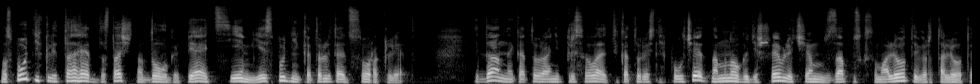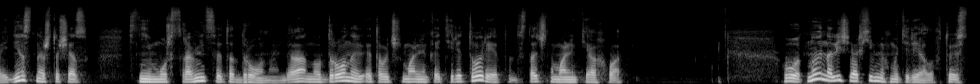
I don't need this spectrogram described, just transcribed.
Но спутник летает достаточно долго, 5-7. Есть спутники, которые летают 40 лет. И данные, которые они присылают и которые с них получают, намного дешевле, чем запуск самолета, вертолета. Единственное, что сейчас с ним может сравниться, это дроны. Да? Но дроны — это очень маленькая территория, это достаточно маленький охват. Вот. Ну и наличие архивных материалов. То есть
